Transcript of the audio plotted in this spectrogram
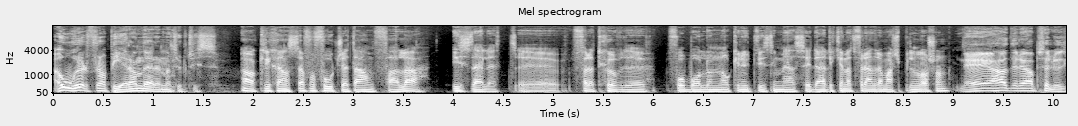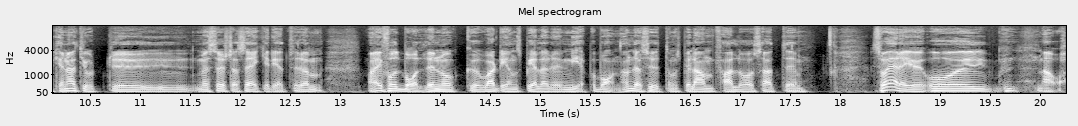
ja, oerhört frapperande är det naturligtvis. Ja, Kristianstad får fortsätta anfalla istället eh, för att Skövde får bollen och en utvisning med sig. Det hade kunnat förändra matchbilden, Larsson? Det hade det absolut kunnat gjort eh, med största säkerhet. För de, man har ju fått bollen och varit en spelare mer på banan dessutom, spelat anfall. Och, så att, eh, så är det ju. Och, ja,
